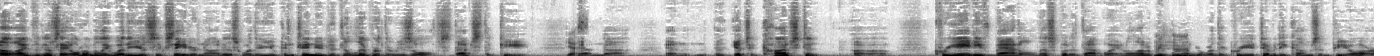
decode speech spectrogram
Oh, I was going to say, ultimately, whether you succeed or not is whether you continue to deliver the results. That's the key. Yes. And uh, and it's a constant uh, creative battle. Let's put it that way. And a lot of people mm-hmm. wonder whether creativity comes in PR.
